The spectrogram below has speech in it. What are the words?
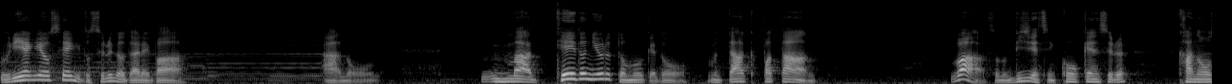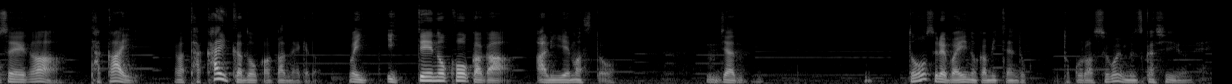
う売り上げを正義とするのであればあのまあ程度によると思うけどまあダークパターンはそのビジネスに貢献する可能性が高い、まあ、高いかどうか分かんないけど、まあ、い一定の効果がありえますと。うん。じゃあどうすればいいのかみたいなとところはすごい難しいよね。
